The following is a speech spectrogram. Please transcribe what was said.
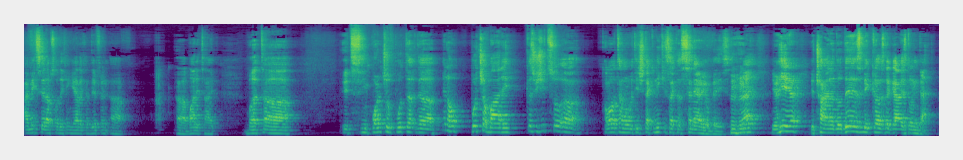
I mix it up so they can get like a different uh, body type, but uh, it's important to put the, the you know put your body because jiu-jitsu uh, a lot of time when we teach technique it's like a scenario based, right? You're here, you're trying to do this because the guy is doing that.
